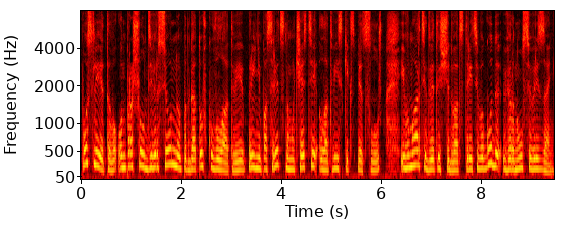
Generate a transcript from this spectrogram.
После этого он прошел диверсионную подготовку в Латвии при непосредственном участии латвийских спецслужб и в марте 2023 года вернулся в Рязань.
